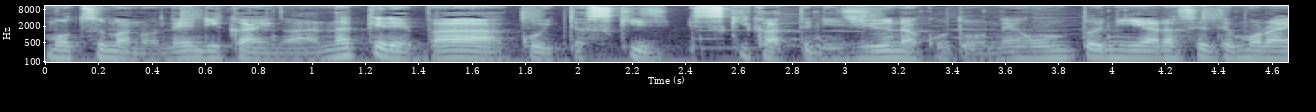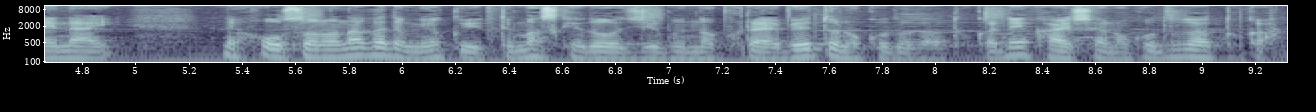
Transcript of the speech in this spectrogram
もう妻のね理解がなければこういった好き好き勝手に自由なことをね本当にやらせてもらえない、ね、放送の中でもよく言ってますけど自分のプライベートのことだとかね会社のことだとか、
